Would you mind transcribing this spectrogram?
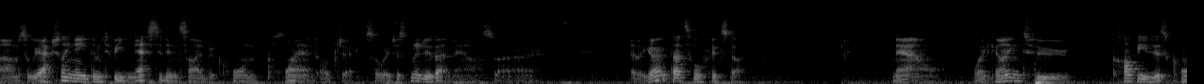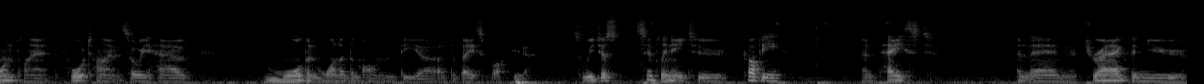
Um, so we actually need them to be nested inside the corn plant object. So we're just going to do that now. So there we go, that's all fixed up. Now, we're going to copy this corn plant four times so we have more than one of them on the, uh, the base block here. So we just simply need to copy and paste and then drag the new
